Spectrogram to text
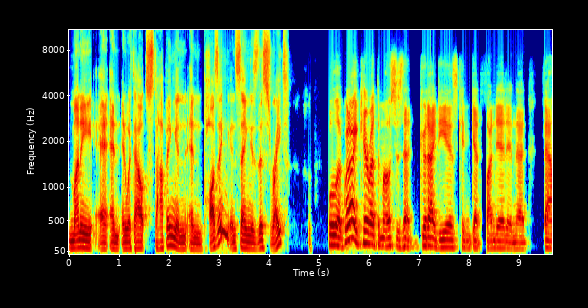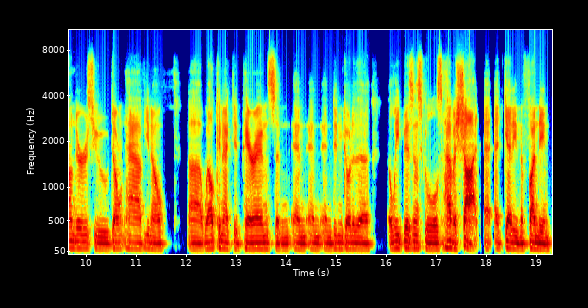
money and and without stopping and and pausing and saying, "Is this right?" Well, look, what I care about the most is that good ideas can get funded, and that founders who don't have, you know, uh, well-connected parents and and and and didn't go to the elite business schools have a shot at, at getting the funding.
